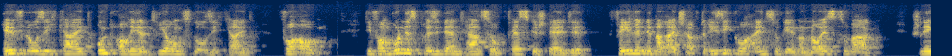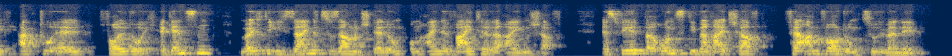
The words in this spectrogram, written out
Hilflosigkeit und Orientierungslosigkeit vor Augen. Die vom Bundespräsident Herzog festgestellte fehlende Bereitschaft, Risiko einzugehen und Neues zu wagen, schlägt aktuell voll durch. Ergänzen möchte ich seine Zusammenstellung um eine weitere Eigenschaft. Es fehlt bei uns die Bereitschaft, Verantwortung zu übernehmen.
